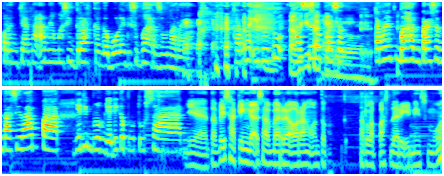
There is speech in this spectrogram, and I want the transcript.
perencanaan yang masih draft kagak boleh disebar sebenarnya karena itu tuh Tapi hasil presen Aduh. karena itu bahan presentasi rapat jadi belum jadi keputusan Iya, tapi saking nggak sabarnya orang untuk terlepas dari ini semua,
